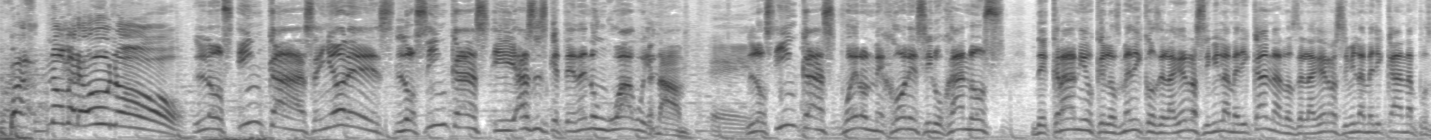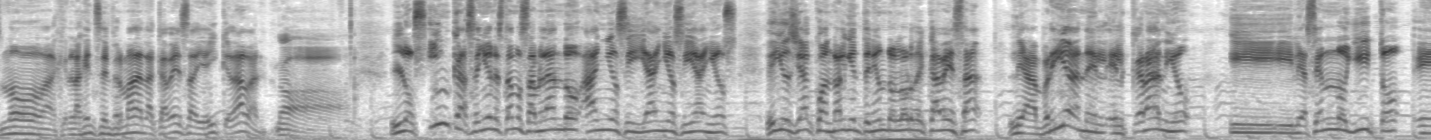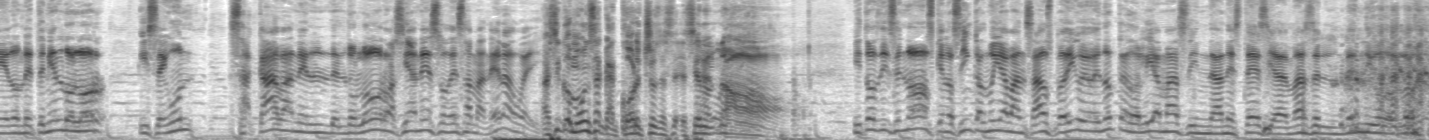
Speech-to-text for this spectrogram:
Número uno. Los incas, señores. Los incas y haces que te den un Huawei. No. Eh. Los incas fueron mejores cirujanos de cráneo que los médicos de la Guerra Civil Americana. Los de la Guerra Civil Americana, pues no, la gente se enfermaba en la cabeza y ahí quedaban. No. Los incas, señores, estamos hablando años y años y años. Ellos ya cuando alguien tenía un dolor de cabeza, le abrían el, el cráneo y, le hacían un hoyito eh, donde tenía el dolor y según sacaban el, el dolor o hacían eso de esa manera, güey. Así como un sacacorchos. hacían- No. Y todos dicen, no, es que los incas muy avanzados, pero digo, ¿no te dolía más sin anestesia, además del mendigo dolor?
